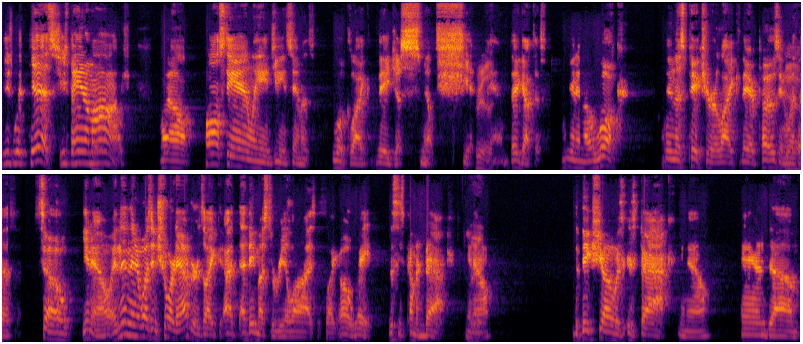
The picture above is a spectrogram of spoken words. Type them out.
she's with Kiss. She's paying homage. Well, Paul Stanley and Gene Simmons look like they just smelled shit. Really? Man, they got this, you know, look in this picture like they're posing with us. So you know, and then it wasn't short after. It's like I, I, they must have realized it's like, oh wait, this is coming back. You Right. know, the big show is, is back. You know, and um,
